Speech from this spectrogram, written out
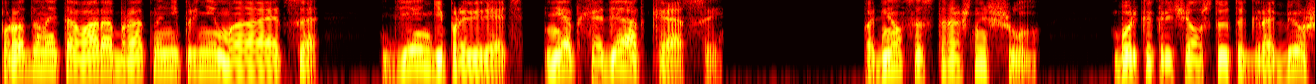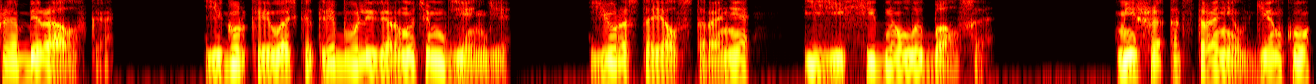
проданный товар обратно не принимается, деньги проверять, не отходя от кассы». Поднялся страшный шум. Борька кричал, что это грабеж и обираловка. Егорка и Васька требовали вернуть им деньги. Юра стоял в стороне и ехидно улыбался. Миша отстранил Генку,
